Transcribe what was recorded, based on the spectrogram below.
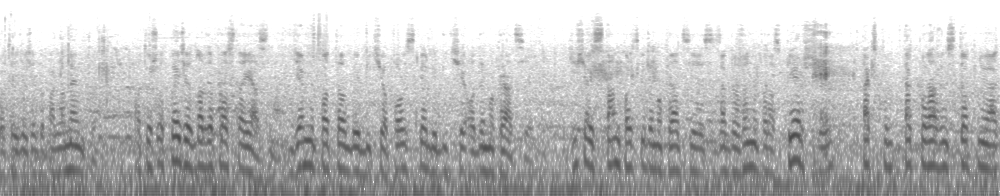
po co idziecie do Parlamentu. Otóż odpowiedź jest bardzo prosta i jasna. Idziemy po to, by bić się o Polskę, by bić się o demokrację. Dzisiaj stan polskiej demokracji jest zagrożony po raz pierwszy w tak, tak poważnym stopniu, jak,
